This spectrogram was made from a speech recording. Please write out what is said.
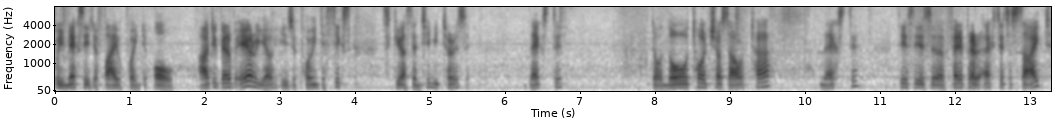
Vmax is 5.0. Aortic valve area is 0.6 square centimeters. Next. The no tortuous aorta. Next. This is a peripheral access site.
